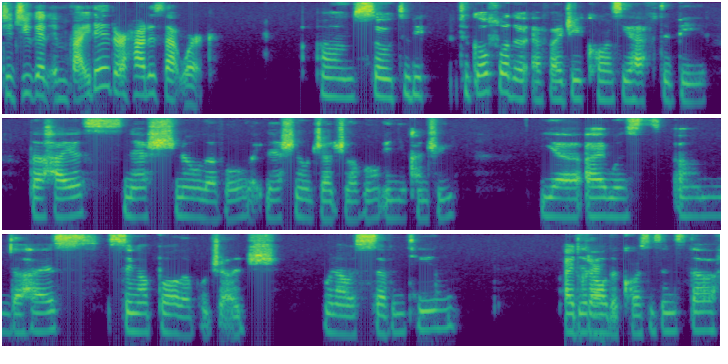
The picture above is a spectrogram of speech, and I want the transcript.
did you get invited or how does that work? Um, so to be to go for the FIG course, you have to be the highest national level, like national judge level in your country. Yeah, I was um the highest Singapore level judge when I was seventeen. I did Okay. all the courses and stuff,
